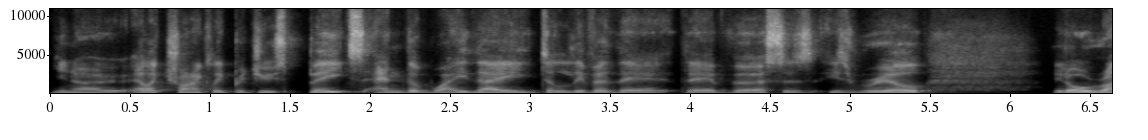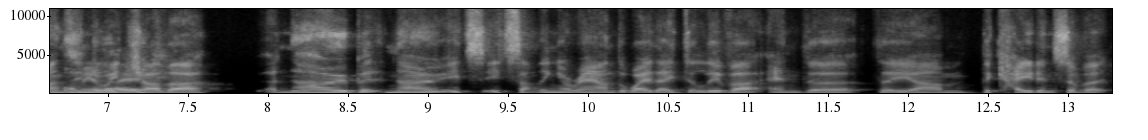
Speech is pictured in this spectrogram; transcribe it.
you know electronically produced beats, and the way they deliver their their verses is real. It all runs into each other. Uh, no, but no, it's it's something around the way they deliver and the the um the cadence of it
